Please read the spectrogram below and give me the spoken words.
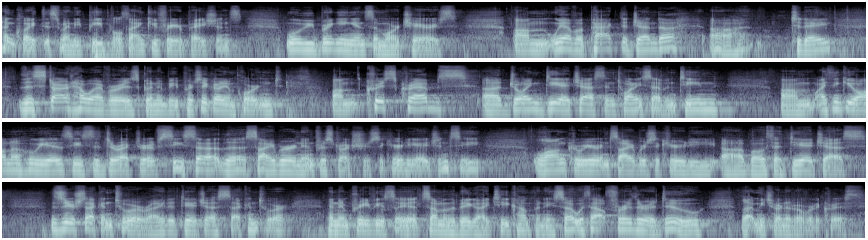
done quite this many people. Thank you for your patience. We'll be bringing in some more chairs. Um, we have a packed agenda uh, today. The start, however, is going to be particularly important. Um, Chris Krebs uh, joined DHS in 2017. Um, I think you all know who he is. He's the director of CISA, the Cyber and Infrastructure Security Agency. Long career in cybersecurity, uh, both at DHS. This is your second tour, right? At DHS, second tour, and then previously at some of the big IT companies. So without further ado, let me turn it over to Chris.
